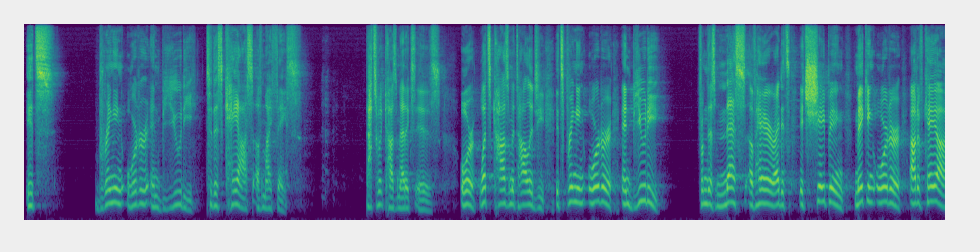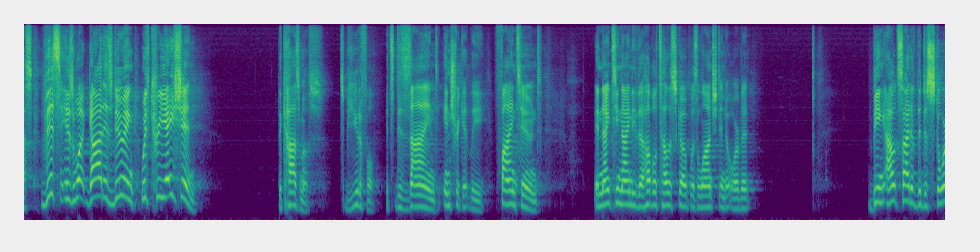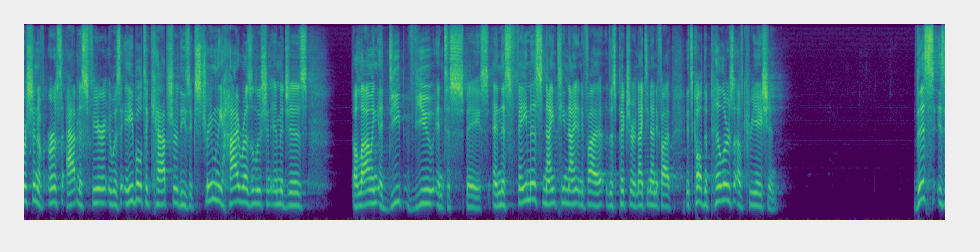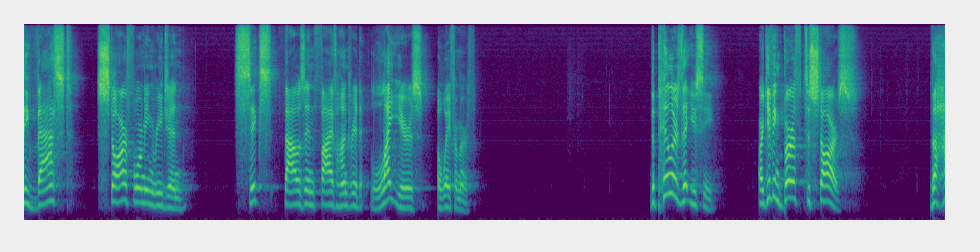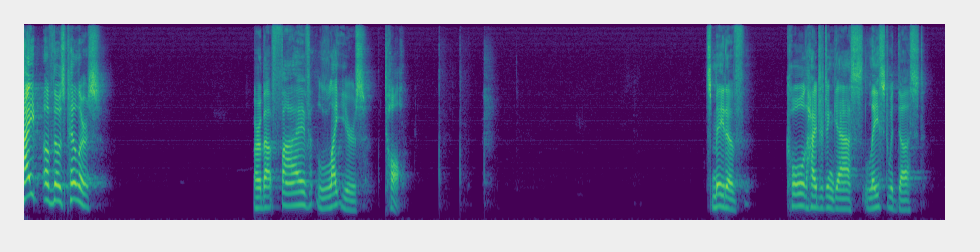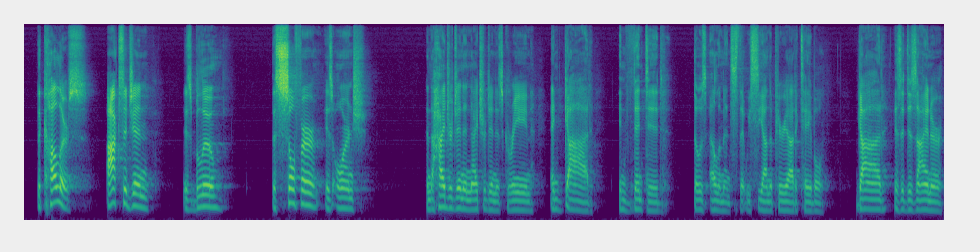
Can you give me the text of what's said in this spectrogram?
It's bringing order and beauty to this chaos of my face. That's what cosmetics is. Or what's cosmetology? It's bringing order and beauty from this mess of hair, right? It's, it's shaping, making order out of chaos. This is what God is doing with creation. The cosmos. It's beautiful, it's designed intricately, fine tuned. In 1990, the Hubble telescope was launched into orbit. Being outside of the distortion of Earth's atmosphere, it was able to capture these extremely high resolution images, allowing a deep view into space. And this famous 1995, this picture in 1995, it's called The Pillars of Creation. This is a vast star forming region 6,500 light years away from Earth. The pillars that you see are giving birth to stars. The height of those pillars are about five light years tall. It's made of cold hydrogen gas laced with dust. The colors oxygen is blue, the sulfur is orange, and the hydrogen and nitrogen is green. And God invented those elements that we see on the periodic table. God is a designer,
